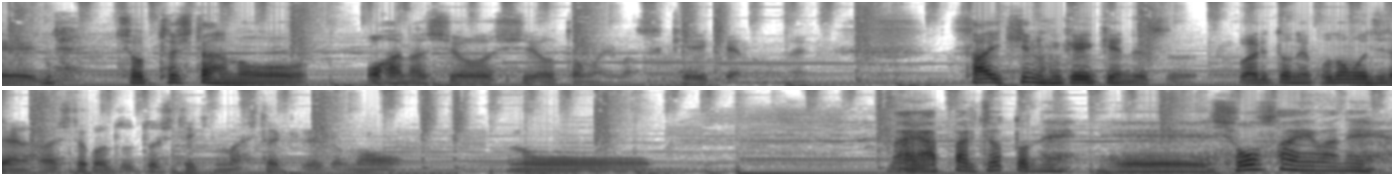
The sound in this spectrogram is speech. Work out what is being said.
えー、ちょっとしたあのお話をしようと思います。経験のね。最近の経験です。割とね子供時代の話とかずっとしてきましたけれどもあのー、まあ、やっぱりちょっとね、えー、詳細はね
